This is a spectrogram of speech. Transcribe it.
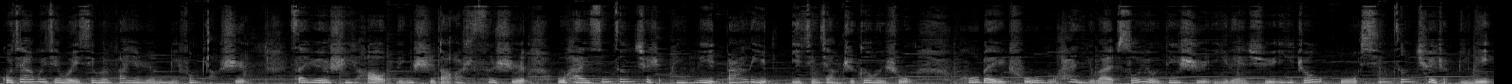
国家卫健委新闻发言人米峰表示，三月十一号零时到二十四时，武汉新增确诊病例八例，已经降至个位数。湖北除武汉以外，所有地市已连续一周无新增确诊病例。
